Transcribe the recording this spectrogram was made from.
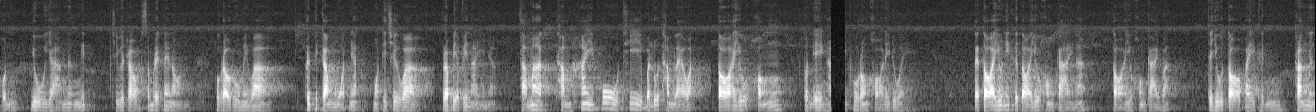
ผลอยู่อย่างเนืองนิด ชีวิตเราสำเร็จแน่นอน พวกเรารู้ไหมว่า พฤติกรรมหมวดเนี้ยหมวดที่ชื่อว่าระเบียบวินัยเนี่ยสามารถทำให้ผู้ที่บรรลุธรรมแล้วอะต่ออายุของตนเองครมีผู้ร้องขอได้ด้วย แต่ต่ออายุนี้คือต่ออายุของกายนะ ต่ออายุของกายว่า จะอยู่ต่อไปถึงครั้งหนึ่ง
